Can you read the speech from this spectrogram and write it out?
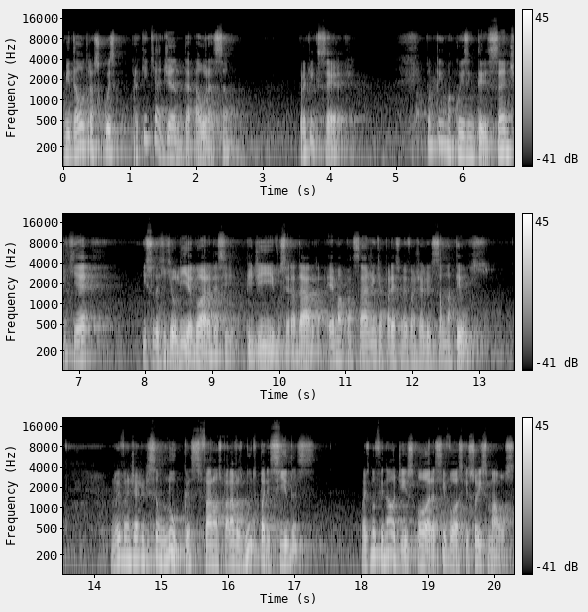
Me dá outras coisas. Para que, que adianta a oração? Para que, que serve? Então tem uma coisa interessante que é isso daqui que eu li agora, desse pedir, você será dado, é uma passagem que aparece no Evangelho de São Mateus. No Evangelho de São Lucas falam as palavras muito parecidas, Mas no final diz: Ora, se vós que sois maus,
